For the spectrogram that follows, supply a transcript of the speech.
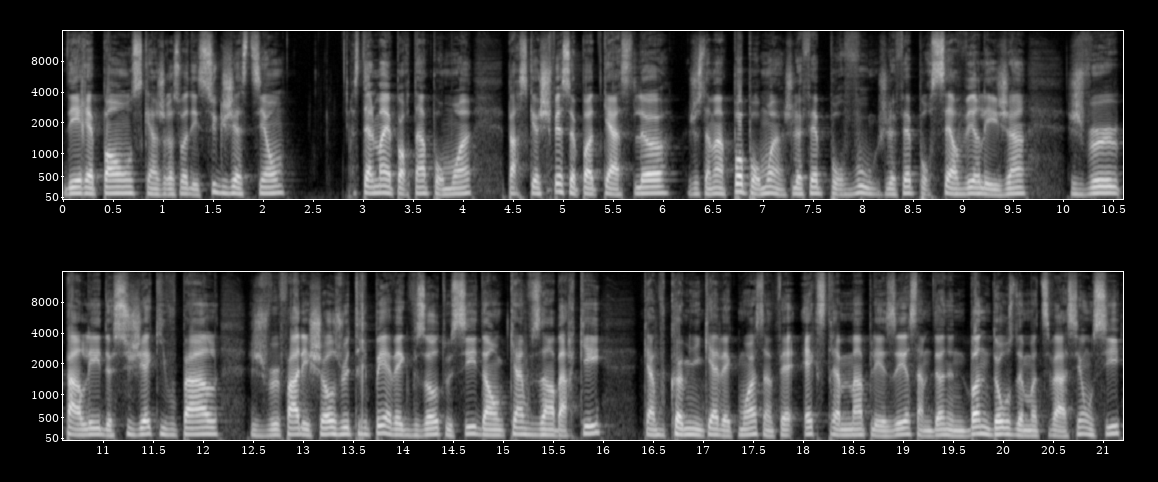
des réponses, quand je reçois des suggestions. C'est tellement important pour moi parce que je fais ce podcast-là, justement, pas pour moi, je le fais pour vous, je le fais pour servir les gens. Je veux parler de sujets qui vous parlent, je veux faire des choses, je veux triper avec vous autres aussi. Donc, quand vous embarquez, quand vous communiquez avec moi, ça me fait extrêmement plaisir, ça me donne une bonne dose de motivation aussi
